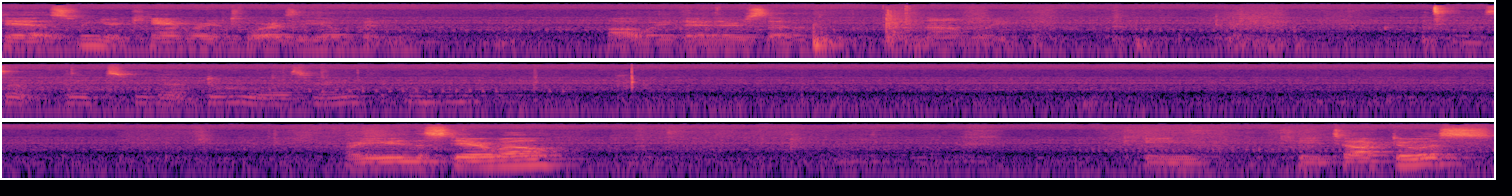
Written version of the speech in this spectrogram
Mateo, swing your camera towards the open hallway there. There's a anomaly. Was that, that's where that door was, right? Mm-hmm. Are you in the stairwell? Can you, can you talk to us?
